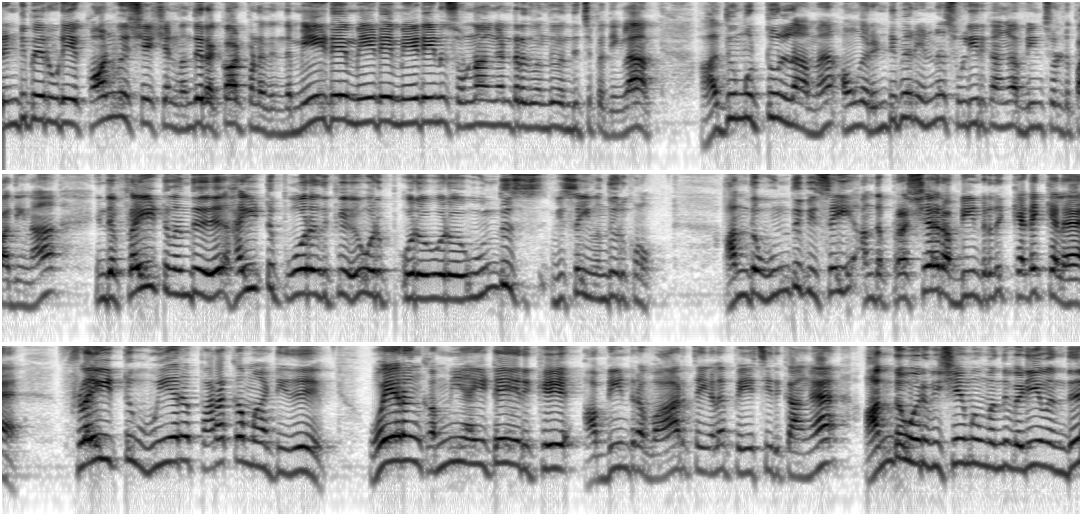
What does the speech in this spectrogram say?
ரெண்டு பேருடைய கான்வர்சேஷன் வந்து ரெக்கார்ட் பண்ணது. இந்த மேடே மேடே மேடேன்னு சொன்னாங்கன்றது வந்து வந்துச்சு பார்த்தீங்களா அது மட்டும் இல்லாமல் அவங்க ரெண்டு பேரும் என்ன சொல்லியிருக்காங்க அப்படின்னு சொல்லிட்டு பார்த்தீங்கன்னா இந்த ஃப்ளைட் வந்து ஹைட்டு போகிறதுக்கு ஒரு ஒரு ஒரு உந்து விசை வந்து இருக்கணும். அந்த உந்து விசை அந்த ப்ரெஷர் அப்படின்றது கிடைக்கல. ஃப்ளைட்டு உயர பறக்க மாட்டேது. உயரம் கம்மியாயிட்டே இருக்கு அப்படின்ற வார்த்தைகளை பேசியிருக்காங்க. அந்த ஒரு விஷயமும் வந்து வெளியே வந்து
